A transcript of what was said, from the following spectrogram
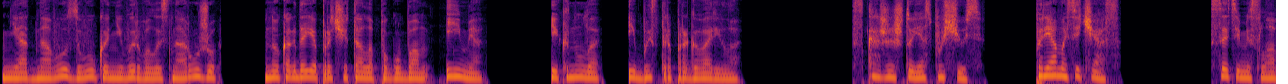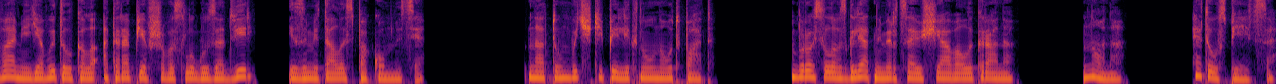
ни одного звука не вырвалось наружу, но когда я прочитала по губам имя, икнула и быстро проговорила. «Скажи, что я спущусь. Прямо сейчас». С этими словами я вытолкала оторопевшего слугу за дверь и заметалась по комнате. На тумбочке пиликнул ноутпад. Бросила взгляд на мерцающий овал экрана. Нона. Это успеется.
